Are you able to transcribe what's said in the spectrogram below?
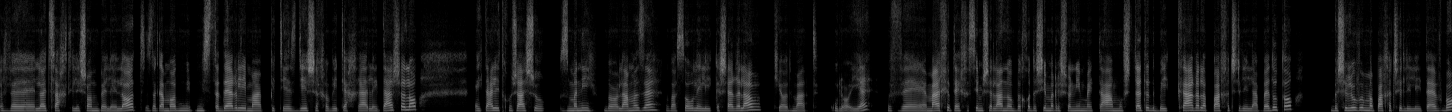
ולא הצלחתי לישון בלילות. זה גם מאוד מסתדר לי עם ה-PTSD שחוויתי אחרי הלידה שלו. הייתה לי תחושה שהוא זמני בעולם הזה, ואסור לי להיקשר אליו, כי עוד מעט הוא לא יהיה. ומערכת היחסים שלנו בחודשים הראשונים הייתה מושתתת בעיקר על הפחד שלי לאבד אותו, בשילוב עם הפחד שלי להתאהב בו,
